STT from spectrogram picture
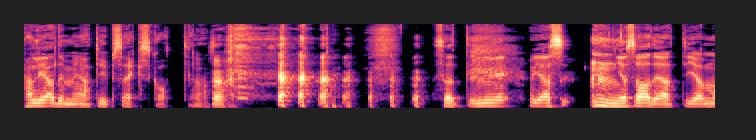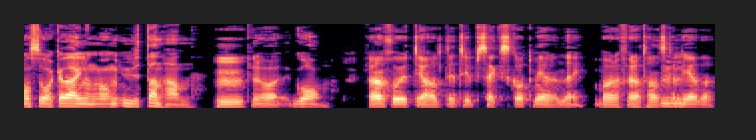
Han leder med typ sex skott. Eller. Ja. Så att nu, och jag, jag sa det att jag måste åka iväg någon gång utan han mm. för att gå om. För han skjuter ju alltid typ sex skott mer än dig. Bara för att han ska Mm. leda.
